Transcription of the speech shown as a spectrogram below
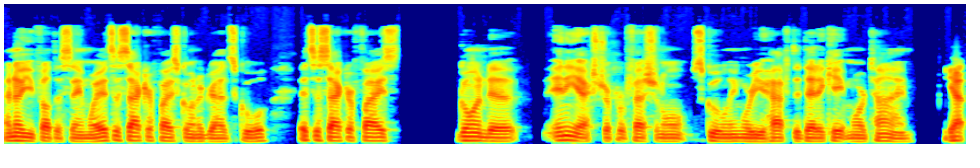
i know you felt the same way. It's a sacrifice going to grad school. It's a sacrifice going to any extra professional schooling where you have to dedicate more time Yep.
